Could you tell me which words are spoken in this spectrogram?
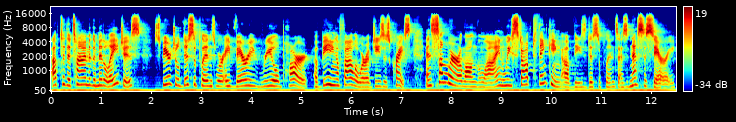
Up to the time of the Middle Ages, spiritual disciplines were a very real part of being a follower of Jesus Christ. And somewhere along the line, we stopped thinking of these disciplines as necessary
